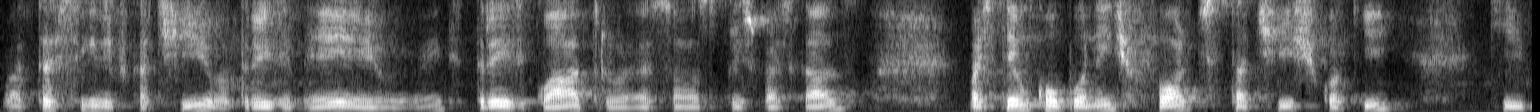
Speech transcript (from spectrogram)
até significativa, 3,5, entre 3 e 4 são as principais casas, mas tem um componente forte estatístico aqui, que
